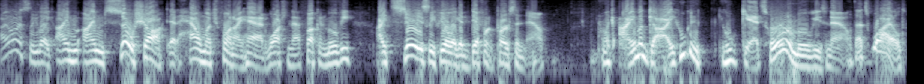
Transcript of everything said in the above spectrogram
I honestly like I'm I'm so shocked at how much fun I had watching that fucking movie. I seriously feel like a different person now. Like I'm a guy who can who gets horror movies now. That's wild.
